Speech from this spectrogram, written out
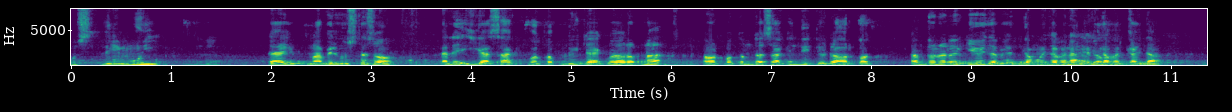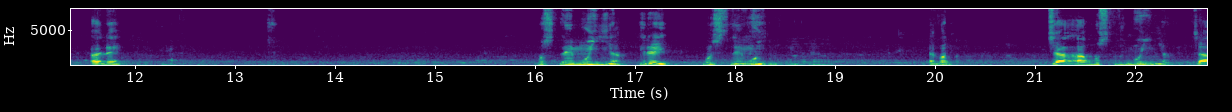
মুসলিমুই। এই নাবিল, বুঝতেছ? তাহলে ইয়া সাক প্রথম দুইটা একই হরফ না? আবার প্রথমটা সাকিন দ্বিতীয়টা হরকত। কারণ দোনারের কি হয়ে যাবে? একদম হয়ে যাবে না? একদমের কায়দা। তাহলে মুসলিমুইয়া, কিরেই? মুসলিমুই এখন যা মুসলিমুইয়া যা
